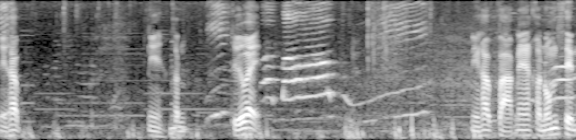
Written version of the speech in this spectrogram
นี่ครับ นี่ขนถือไว้ นี่ครับฝากแน่ขนมเส้น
